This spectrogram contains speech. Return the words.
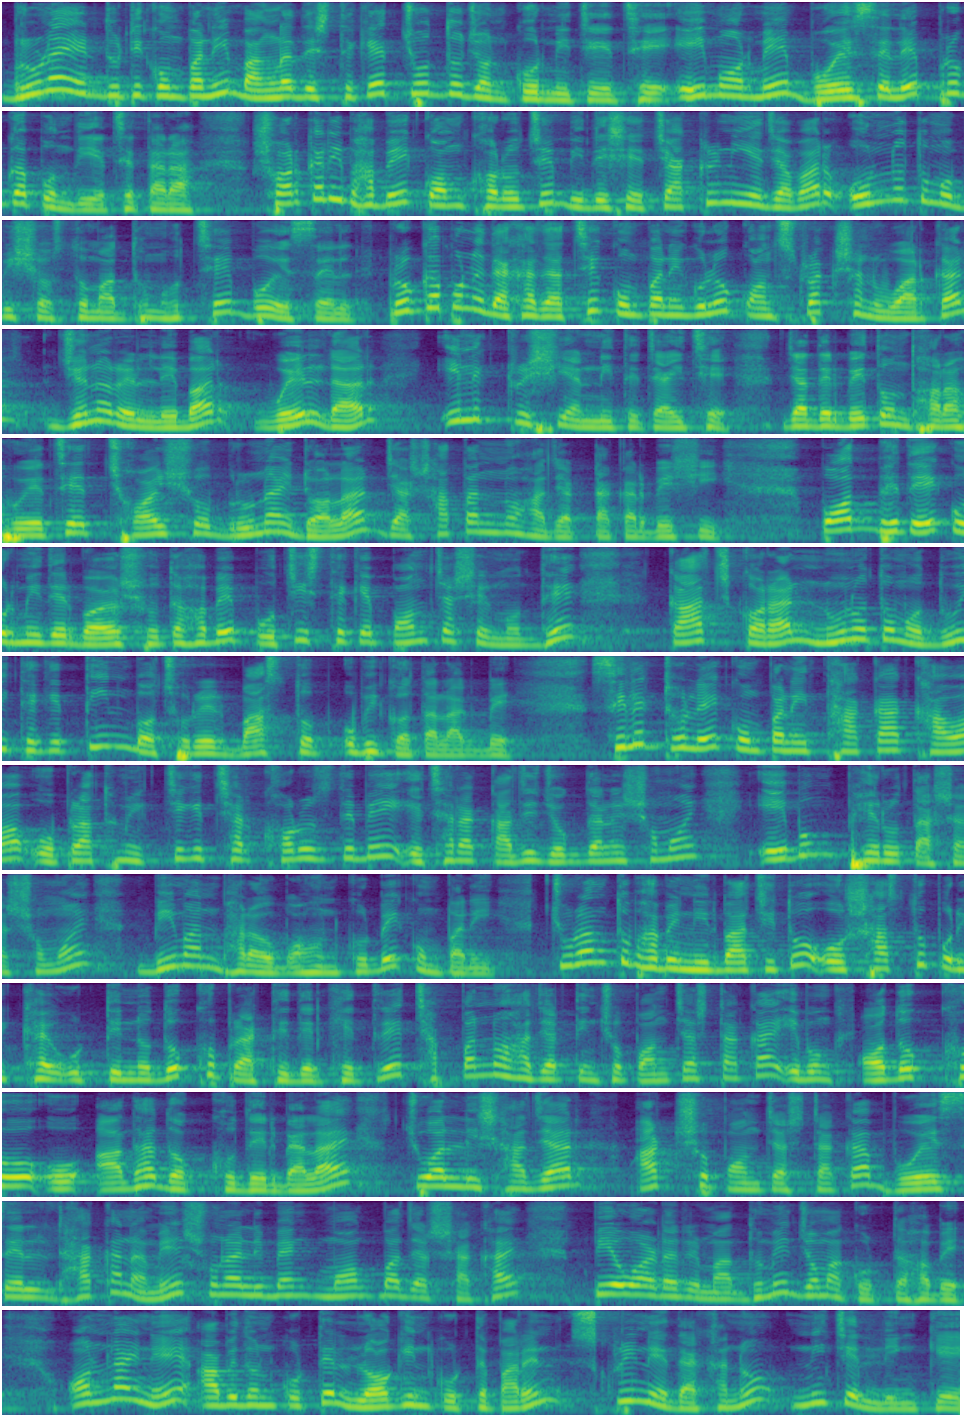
ব্রুনাইয়ের দুটি কোম্পানি বাংলাদেশ থেকে চোদ্দ জন কর্মী চেয়েছে। এই মর্মে বোয়েসেলে প্রজ্ঞাপন দিয়েছে তারা। সরকারিভাবে কম খরচে বিদেশে চাকরি নিয়ে যাবার অন্যতম বিশ্বস্ত মাধ্যম হচ্ছে বোয়েসেল। প্রজ্ঞাপনে দেখা যাচ্ছে কোম্পানিগুলো construction worker, general labour, welder, electrician নিতে চাইছে, যাদের বেতন ধরা হয়েছে ছয়শো ব্রুনাই ডলার, যা সাতান্ন হাজার টাকার বেশি। পদভেদে কর্মীদের বয়স হতে হবে পঁচিশ থেকে পঞ্চাশের মধ্যে। কাজ করার ন্যূনতম দুই থেকে তিন বছরের বাস্তব অভিজ্ঞতা লাগবে। সিলেক্ট হলে কোম্পানি থাকা, খাওয়া ও প্রাথমিক চিকিৎসার খরচ দেবে। এছাড়া কাজে যোগদানের সময় এবং ফেরত আসার সময় বিমান ভাড়াও বহন করবে কোম্পানি। চূড়ান্তভাবে নির্বাচিত ও স্বাস্থ্য পরীক্ষায় উত্তীর্ণ দক্ষ প্রার্থীদের ক্ষেত্রে ছাপ্পান্ন হাজার তিনশো পঞ্চাশ টাকা এবং অদক্ষ ও আধা দক্ষদের বেলায় চুয়াল্লিশ হাজার আটশো পঞ্চাশ টাকা বোয়েসেল ঢাকা নামে সোনালী ব্যাংক মগবাজার শাখায় পে অর্ডারের মাধ্যমে জমা করতে হবে। অনলাইনে আবেদন করতে লগ করতে পারেন। স্ক্রিনে দেখানো নিচের লিঙ্কে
